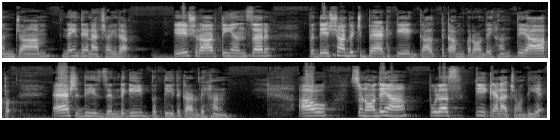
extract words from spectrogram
ਅੰਜਾਮ ਨਹੀਂ ਦੇਣਾ ਚਾਹੀਦਾ। ਇਹ ਸ਼ਰਾਰਤੀ ਅਨਸਰ ਵਿਦੇਸ਼ਾਂ ਵਿੱਚ ਬੈਠ ਕੇ ਗਲਤ ਕੰਮ ਕਰਾਉਂਦੇ ਹਨ ਤੇ ਆਪ ਐਸ਼ ਦੀ ਜ਼ਿੰਦਗੀ ਬਤੀਤ ਕਰਦੇ ਹਨ। ਆਓ ਸੁਣਾਉਂਦੇ ਹਾਂ, ਪੁਲਿਸ ਕੀ ਕਹਿਣਾ ਚਾਹੁੰਦੀ ਹੈ?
